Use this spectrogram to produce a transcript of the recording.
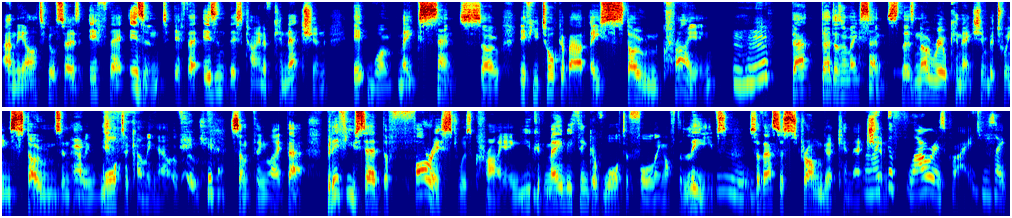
And the article says if there isn't, if there isn't this kind of connection, it won't make sense. So if you talk about a stone crying, Mm-hmm. That, that doesn't make sense. There's no real connection between stones and having water coming out of them. Yeah. Something like that. But if you said the forest was crying, you could maybe think of water falling off the leaves. Mm. So that's a stronger Or connection. like the flowers crying. It's like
